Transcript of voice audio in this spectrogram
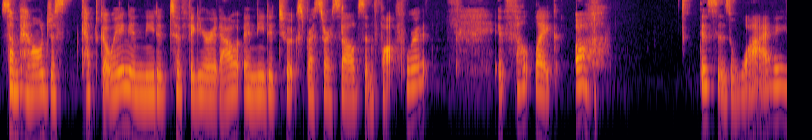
somehow just kept going and needed to figure it out and needed to express ourselves and fought for it. It felt like oh, this is why.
